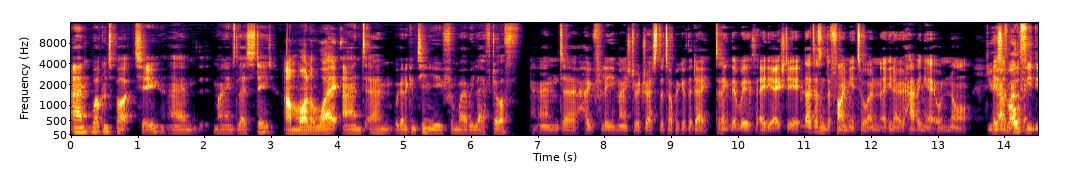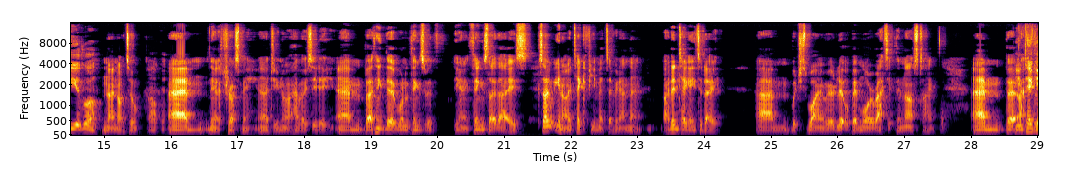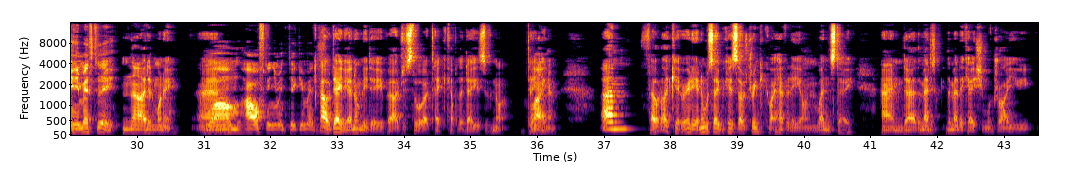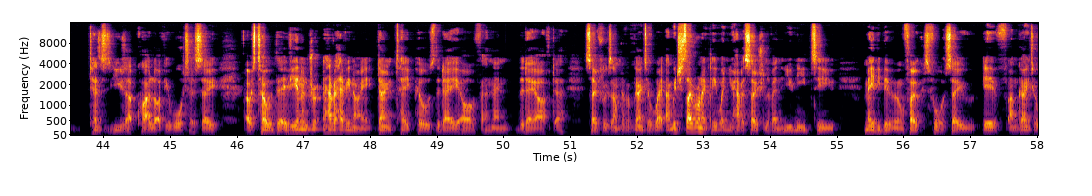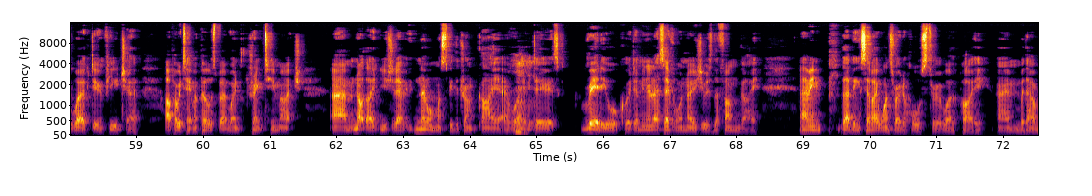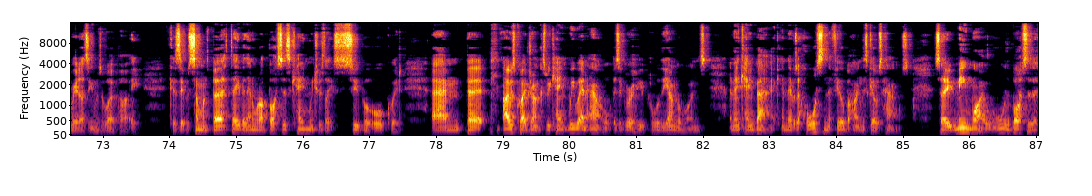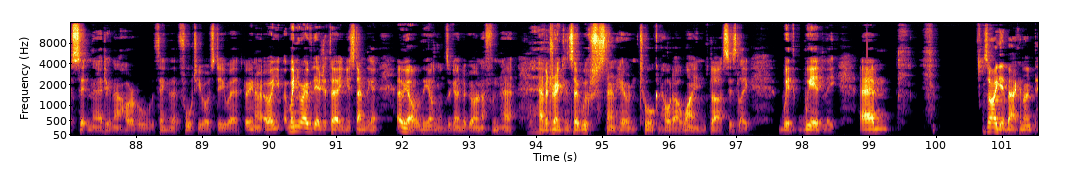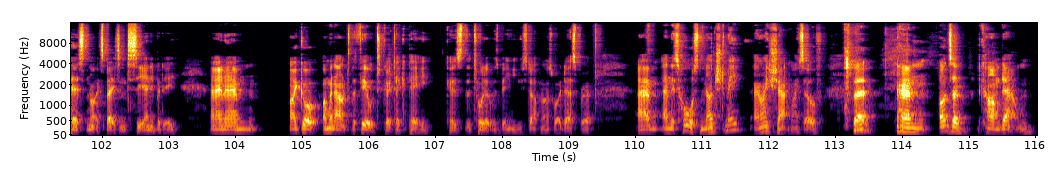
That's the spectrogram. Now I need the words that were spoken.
Um, welcome to part two. Um, my name's Les Steed, I'm Marlon White. and um, we're going to continue from where we left off and uh, hopefully manage to address the topic of the day. I think that with ADHD, that doesn't define me at all, and you know, having it or not, Do you have irrelevant. OCD as well? no, not at all. Okay. Um, you know, trust me, I do not have OCD. Um, but I think that one of the things with you know things like that is because I you know I take a few meds every now and then. I didn't take any today, um, which is why we're a little bit more erratic than last time. Um, but You I take any meds today? No, I didn't want to. Um, well, um, how often you meant to take your meds? Oh, daily. I normally do, but I just thought I'd take a couple of days of not taking Why? them. Um, felt like it really, and also because I was drinking quite heavily on Wednesday, and uh, the med- the medication will dry you tends to use up quite a lot of your water. So I was told that if you're going to dr- have a heavy night, don't take pills the day of and then the day after. So, for example, if I'm going to a wedding, which is ironically when you have a social event you need to maybe be a bit more focused for. So, if I'm going to a work do in future, I'll probably take my pills, but I won't drink too much. Um, not that you should ever. No one wants to be the drunk guy at a work do. It's really awkward. I mean, unless everyone knows you as the fun guy. I mean, that being said, I once rode a horse through a work party um, without realizing it was a work party because it was someone's birthday, but then all our bosses came, which was like super awkward. Um, but I was quite drunk because we came, we went out as a group, all the younger ones, and then came back, and there was a horse in the field behind this girl's house. So meanwhile, all the bosses are sitting there doing that horrible thing that forty-year-olds do, where you know when you're over the age of thirty, you're standing there going, "Oh yeah, all the young ones are going to go off and uh, have a drink," and so we'll stand here and talk and hold our wine glasses like with weirdly. Um, so I get back and I'm pissed, not expecting to see anybody, and um, I got I went out to the field to go take a pee because the toilet was being used up and I was quite desperate. Um, and this horse nudged me and I shat myself. But um, once I calmed down,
